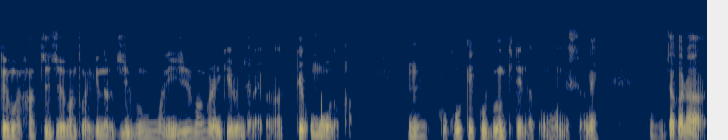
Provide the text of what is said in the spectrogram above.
でも80万とかいけるなら自分は20万ぐらいいけるんじゃないかなって思うのか。うん、ここ結構分岐点だと思うんですよね。うん、だから、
